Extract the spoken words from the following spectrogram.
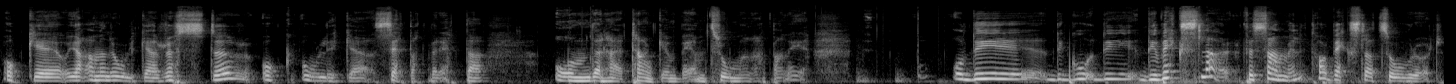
Och, eh, och jag använder olika röster och olika sätt att berätta om den här tanken. Vem tror man att man är? Och det, det, går, det, det växlar. För samhället har växlat så oerhört.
